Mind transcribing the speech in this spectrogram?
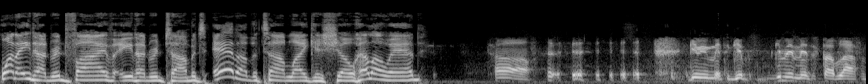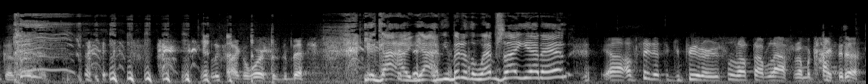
1-800-5800-TOM. It's Ed on the Tom Leykis show. Hello, Ed. Tom, give me a minute to give, give me a minute to stop laughing because it looks like a horse is the best. You got? Uh, yeah. Have you been to the website yet, Ed? Yeah, I'm sitting at the computer. As soon as I stop laughing, I'm gonna type it up.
